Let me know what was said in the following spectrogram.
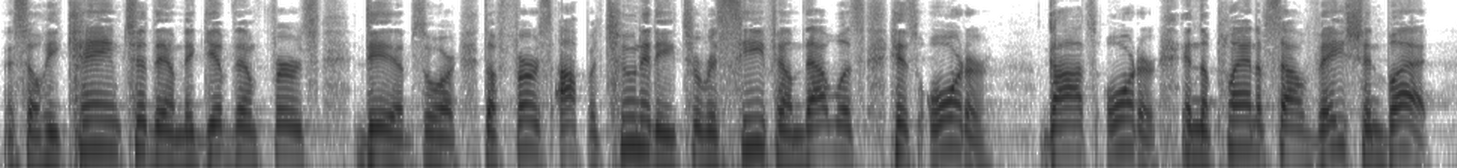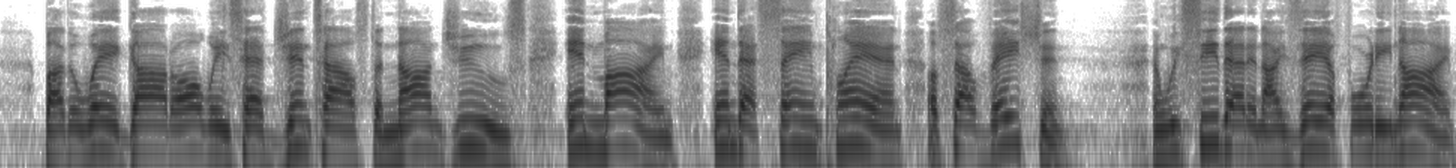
And so he came to them to give them first dibs or the first opportunity to receive him. That was his order, God's order in the plan of salvation. But by the way, God always had Gentiles, the non Jews, in mind in that same plan of salvation. And we see that in Isaiah 49,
